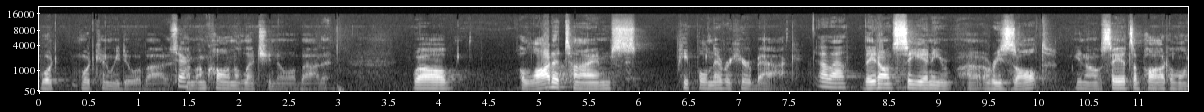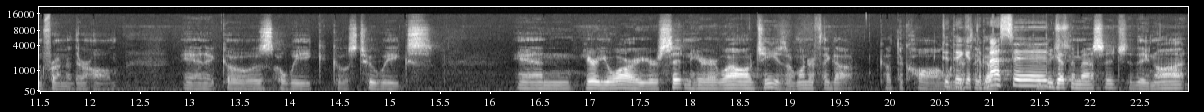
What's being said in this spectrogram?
What, what can we do about it? Sure. I'm, I'm calling to let you know about it. Well, a lot of times, people never hear back. Oh, wow. They don't see any uh, result. You know, say it's a pothole in front of their home, and it goes a week, goes two weeks, and here you are. You're sitting here. Well, geez, I wonder if they got got the call. Did they get the got- Did they message? get the message? Did they not?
